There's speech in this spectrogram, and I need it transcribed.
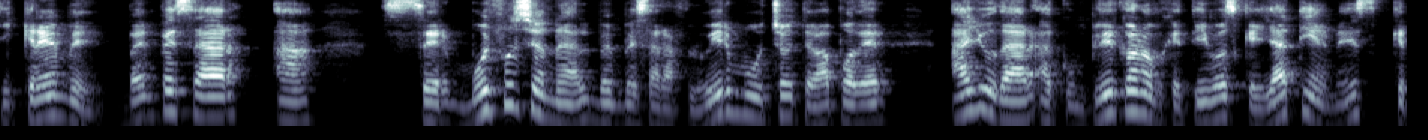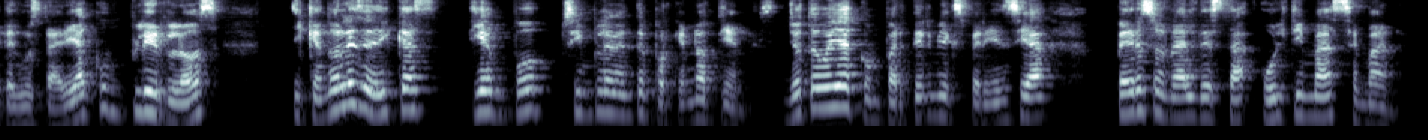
Y créeme, va a empezar a ser muy funcional, va a empezar a fluir mucho y te va a poder ayudar a cumplir con objetivos que ya tienes, que te gustaría cumplirlos y que no les dedicas tiempo simplemente porque no tienes. Yo te voy a compartir mi experiencia personal de esta última semana.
